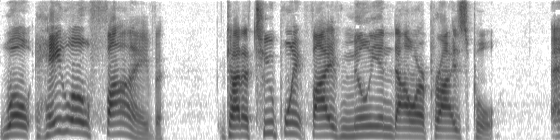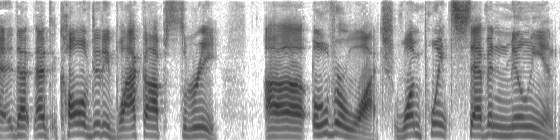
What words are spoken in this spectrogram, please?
Well, Halo 5 got a 2.5 million dollar prize pool. Uh, that, that Call of Duty Black Ops 3, uh, Overwatch 1.7 million.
